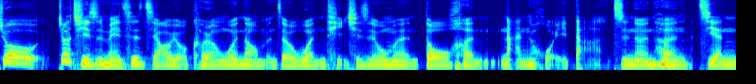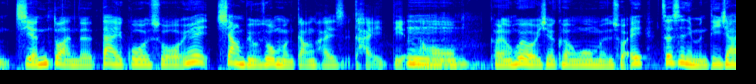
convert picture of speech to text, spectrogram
就就其实每次只要有客人问到我们这个问题，其实我们都很难回答，只能很简简短的带过说，因为像比如说我们刚开始开店，然后。可能会有一些客人问我们说：“哎，这是你们第一家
